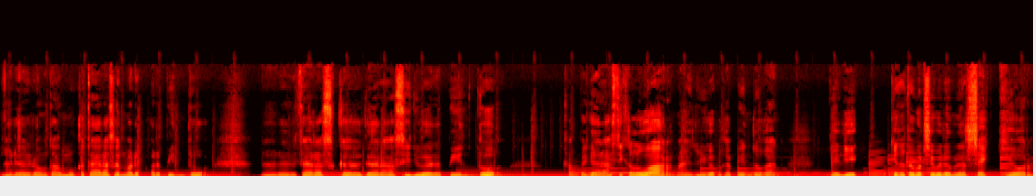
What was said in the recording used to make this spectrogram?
nah dari ruang tamu ke teras kan ada ada pintu. Nah dari teras ke garasi juga ada pintu sampai garasi keluar. Nah itu juga pakai pintu kan jadi kita tuh bersih benar-benar secure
